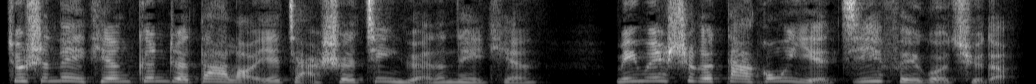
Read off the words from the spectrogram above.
就是那天跟着大老爷假设进园的那天，明明是个大公野鸡飞过去的，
